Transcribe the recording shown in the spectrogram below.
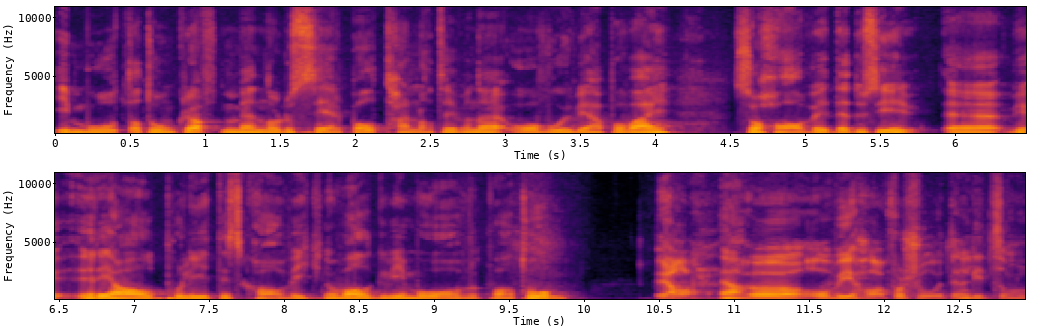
imot atomkraft, men når du ser på alternativene og hvor vi er på vei, så har vi det du sier eh, vi, Realpolitisk har vi ikke noe valg. Vi må over på atom. Ja, Ja. Og, og vi har for så vidt en litt sånn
